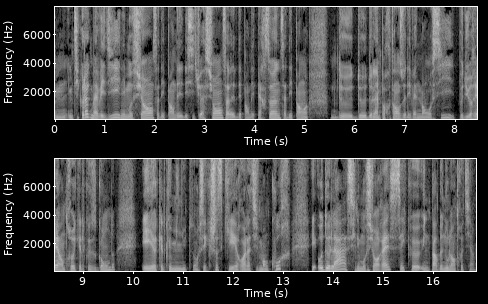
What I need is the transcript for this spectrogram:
une psychologue m'avait dit, une émotion, ça dépend des, des, situations, ça dépend des personnes, ça dépend de, de, de l'importance de l'événement aussi, peut durer entre quelques secondes et euh, quelques minutes. Donc c'est quelque chose qui est relativement court. Et au-delà, si l'émotion reste, c'est qu'une part de nous l'entretient.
